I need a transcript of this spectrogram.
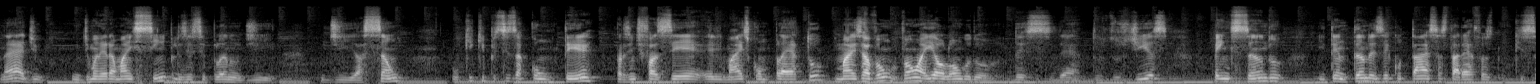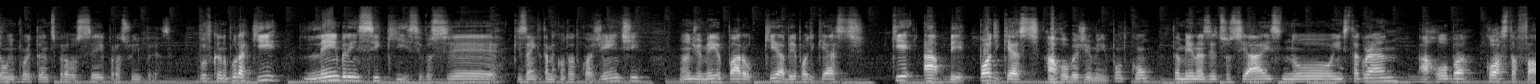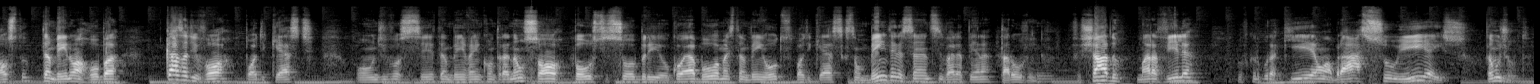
né, de, de maneira mais simples esse plano de, de ação o que, que precisa conter para a gente fazer ele mais completo, mas já vão, vão aí ao longo do, desse, né, dos dias pensando e tentando executar essas tarefas que são importantes para você e para a sua empresa. Vou ficando por aqui. Lembrem-se que se você quiser entrar em contato com a gente, mande um e-mail para o QAB Podcast qabpodcast.gmail.com Também nas redes sociais, no Instagram, arroba Costa Fausto, também no arroba Casa de Vó Podcast, onde você também vai encontrar não só posts sobre o Qual é a Boa, mas também outros podcasts que são bem interessantes e vale a pena estar ouvindo. Fechado? Maravilha? Vou ficando por aqui, é um abraço e é isso. Tamo junto.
